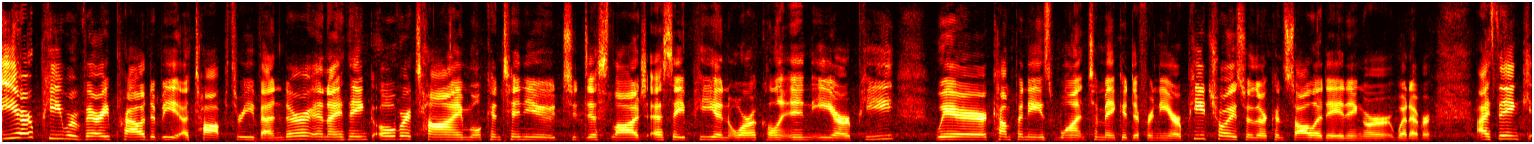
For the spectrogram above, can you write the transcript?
ERP, we're very proud to be a top three vendor, and I think over time we'll continue to dislodge SAP and Oracle in ERP, where companies want to make a different ERP choice or they're consolidating or whatever. I think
